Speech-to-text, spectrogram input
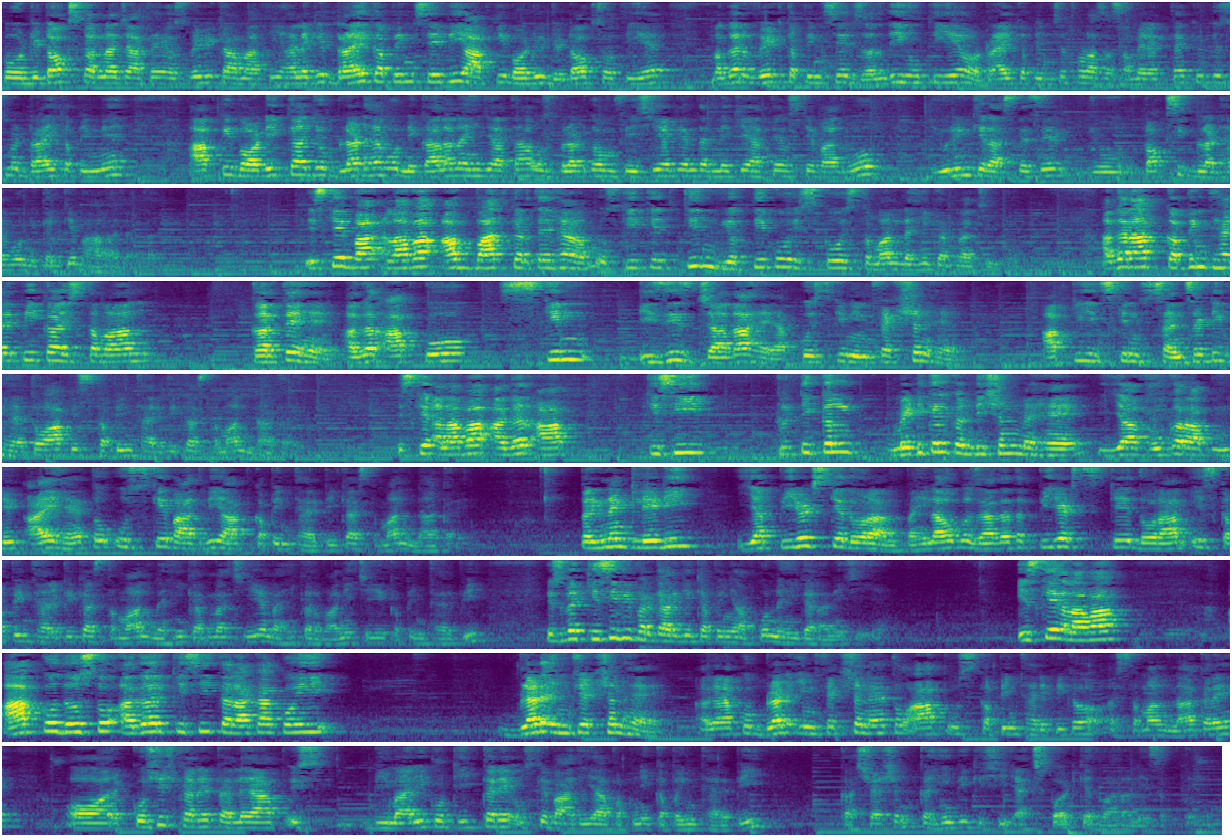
को डिटॉक्स करना चाहते हैं, उसमें भी काम आती है। हालाँकि ड्राई कपिंग से भी आपकी बॉडी डिटॉक्स होती है, मगर वेट कपिंग से जल्दी होती है और ड्राई कपिंग से थोड़ा सा समय लगता है, क्योंकि उसमें ड्राई कपिंग में आपकी बॉडी का जो ब्लड है वो निकाला नहीं जाता। उस ब्लड को हम फेसिया के अंदर लेके आते हैं, उसके बाद वो यूरिन के रास्ते से जो टॉक्सिक ब्लड है वो निकल के बाहर आ जाता है। इसके अलावा अब बात करते हैं हम उसकी कि किन व्यक्ति को इसको इस्तेमाल नहीं करना चाहिए। अगर आप कपिंग थेरेपी का इस्तेमाल करते हैं, अगर आपको स्किन डिज़ीज़ ज़्यादा है, आपको स्किन इन्फेक्शन है, आपकी स्किन सेंसिटिव है तो आप इस कपिंग थेरेपी का इस्तेमाल ना करें। इसके अलावा अगर आप किसी क्रिटिकल मेडिकल कंडीशन में हैं या होकर आप आए हैं तो उसके बाद भी आप कपिंग थेरेपी का इस्तेमाल ना करें। प्रेग्नेंट लेडी या पीरियड्स के दौरान, महिलाओं को ज़्यादातर पीरियड्स के दौरान इस कपिंग थेरेपी का इस्तेमाल नहीं करना चाहिए, नहीं करवानी चाहिए कपिंग थेरेपी इसमें किसी भी प्रकार की कपिंग आपको नहीं करानी चाहिए। इसके अलावा, आपको दोस्तों, अगर किसी तरह का कोई ब्लड इंफेक्शन है, अगर आपको ब्लड इंफेक्शन है तो आप उस कपिंग थेरेपी का इस्तेमाल ना करें और कोशिश करें पहले आप इस बीमारी को ठीक करें, उसके बाद ही आप अपनी कपिंग थेरेपी का सेशन कहीं भी किसी एक्सपर्ट के द्वारा ले सकते हैं।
